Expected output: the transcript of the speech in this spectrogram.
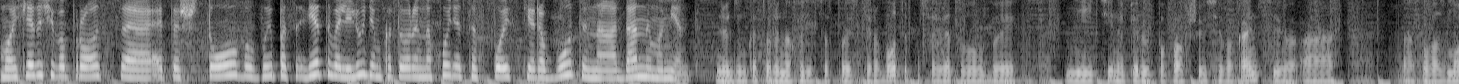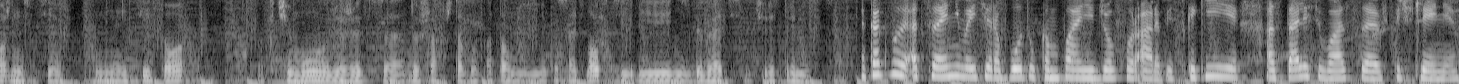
Мой следующий вопрос э, – это что бы вы посоветовали людям, которые находятся в поиске работы на данный момент? Людям, которые находятся в поиске работы, посоветовал бы не идти на первую попавшуюся вакансию, а, а по возможности найти то, к чему лежит э, душа, чтобы потом не кусать локти и не сбегать через три месяца. А как вы оцениваете работу компании Job for Arabist? Какие остались у вас э, впечатления?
